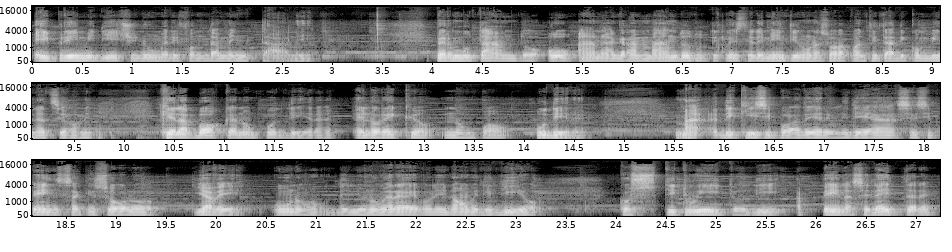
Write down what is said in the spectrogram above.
e i primi dieci numeri fondamentali. permutando o anagrammando tutti questi elementi in una sola quantità di combinazioni che la bocca non può dire e l'orecchio non può udire. Ma di chi si può avere un'idea se si pensa che solo Yahweh, uno degli innumerevoli nomi di Dio, costituito di appena sei lettere,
